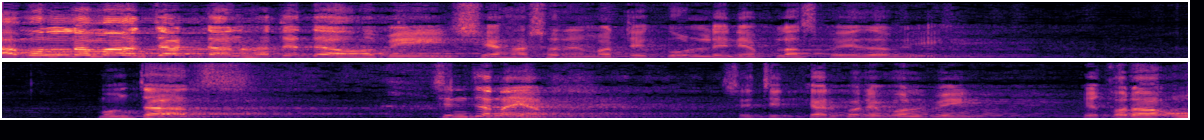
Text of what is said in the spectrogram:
আমল নামা যার ডান হাতে দেওয়া হবে, সে হাসনের মাঠে গোল্ডেন প্লাস পেয়ে যাবে। মমতাজ, চিন্তা নাই আর। সে চিৎকার করে বলবে এ করা ও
